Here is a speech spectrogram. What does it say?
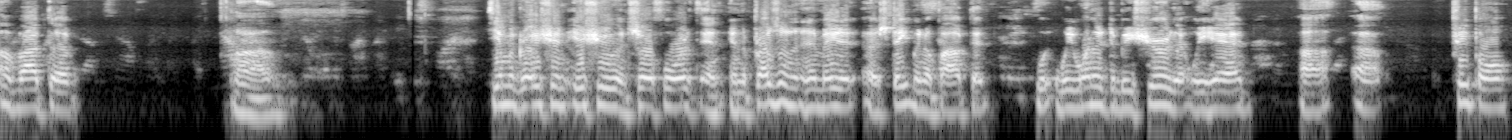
about the. Uh, the immigration issue and so forth. And, and the president had made a, a statement about that we wanted to be sure that we had uh, uh, people,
